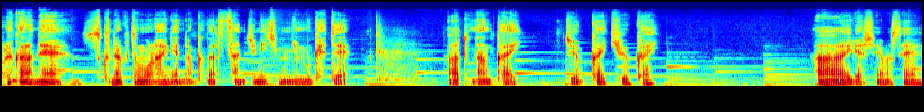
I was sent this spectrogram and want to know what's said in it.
これからね、少なくとも来年の9月30日に向けて、あと何回 ?10 回 ?9 回ああ、いらっしゃいませ。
